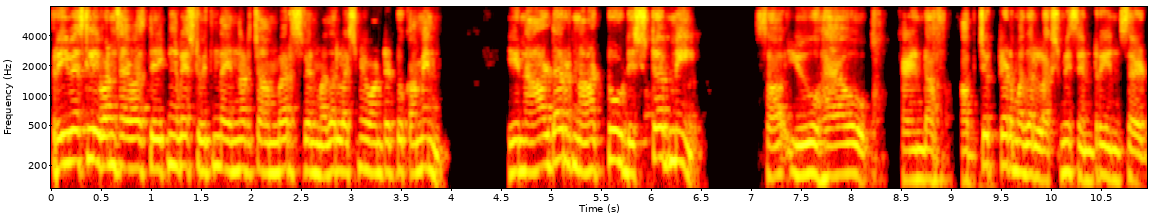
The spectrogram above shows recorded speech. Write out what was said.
Previously, once I was taking rest within the inner chambers when Mother Lakshmi wanted to come in, in order not to disturb me, so you have kind of objected Mother Lakshmi's entry inside.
